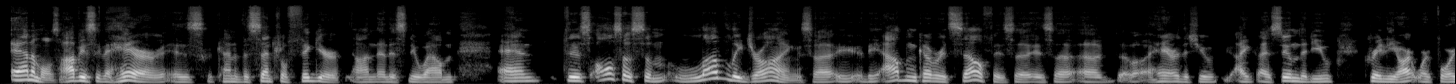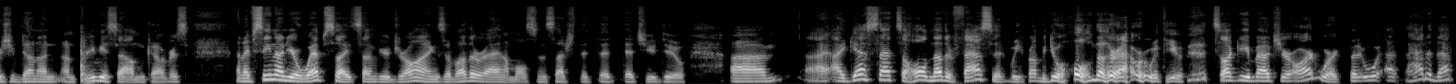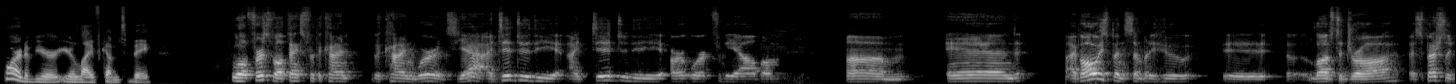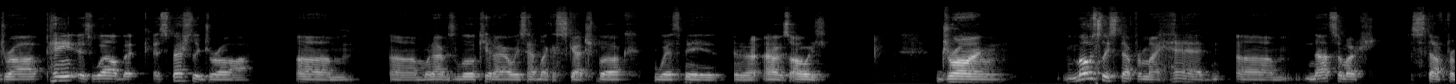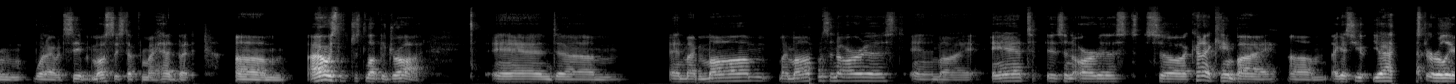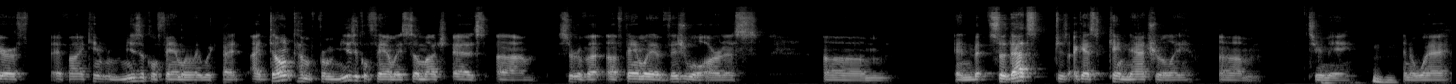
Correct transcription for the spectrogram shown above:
animals, obviously, the hare is kind of the central figure on this new album, and there's also some lovely drawings. Uh, the album cover itself is a, is a, a, a hare that you, I, I, assume that you created the artwork for, as you've done on, on previous album covers. And I've seen on your website some of your drawings of other animals and such that that, that you do. Um, I, I, guess that's a whole nother facet. We probably do a whole nother hour with you talking about your artwork. But it, how did that part of your your life come to be? Well, first of all, thanks for the kind the kind words. Yeah, I did do the I did do the artwork for the album, um, and I've always been somebody who uh, loves to draw, especially draw, paint as well, but especially draw. Um, um, when I was a little kid, I always had like a sketchbook with me, and I was always drawing mostly stuff from my head, um, not so much stuff from what I would see, but mostly stuff from my head. But um, I always just love to draw, and um, and my mom, my mom's an artist, and my aunt is an artist. So I kind of came by. Um, I guess you, you asked earlier if, if I came from a musical family, which I, I don't come from a musical family so much as um, sort of a, a, family of visual artists. Um, and so that's just I guess came naturally um, to me mm-hmm. in a way.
